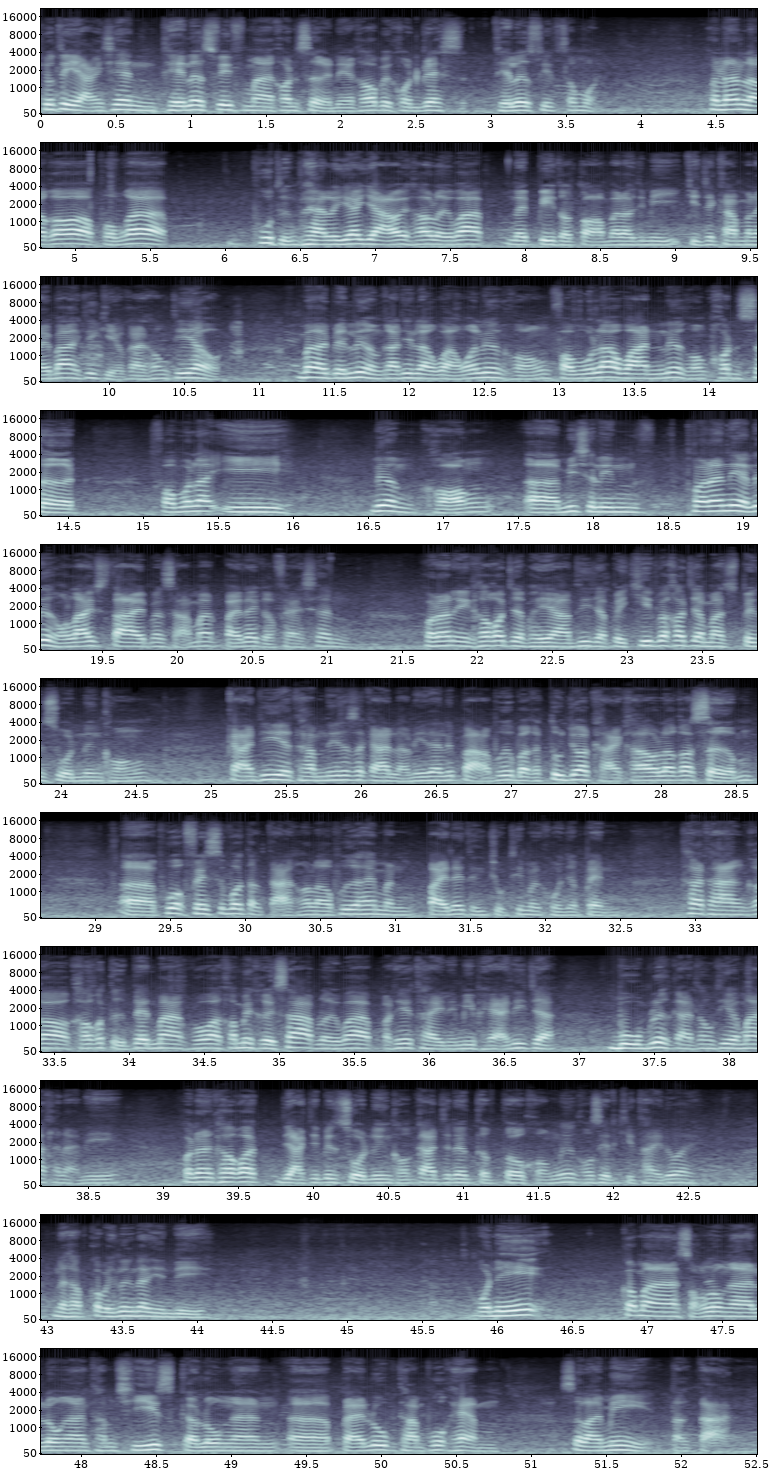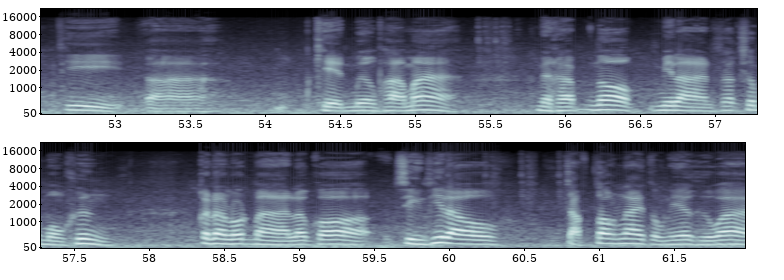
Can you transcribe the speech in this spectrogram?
ยกตัวอย่างเช่น Taylor Swift มาคอนเสิร์ตเนี่ยเขาเป็นคนเดรส Taylor Swift ทั้งหมด เพราะนั้นเราก็ผมก็พูดถึงแผนระยะยาวให้เขาเลยว่าในปีต่อ ๆ มาเราจะมีกิจกรรมอะไรบ้างที่เกี่ยวกับการท่องเที่ยวไม่ว่าเป็นเรื่องของการที่เราหวังว่าเรื่องของฟอร์มูล่าวันเรื่องของคอนเสิร์ตฟอร์มูล่าอีเรื่องของมิชลินเพราะนั้นเนี่ยเรื่องของไลฟ์สไตล์มันสามารถไปได้กับแฟชั่น เพราะนั้นเองเขาก็จะพยายามที่จะไปคิดว่าเขาจะมาเป็นส่วนหนึ่งของ การที่จะทำนิทรรศการเหล่านี้ได้หรือเปล่า เพื่อกระตุ้นยอดขายเขาแล้วก็เสริมพวกเฟสติวัลต่างๆ ของเราเพื่อให้มันไปได้ถึงจุดที่มันควรจะเป็นท่าทางก็เขาก็ตื่นเต้นมากเพราะว่าเขาไม่เคยทราบเลยว่าประเทศไทยเนี่ยมีแผนที่จะบูมเรื่องการท่องเที่ยวมากขนาดนี้ เพราะฉะนั้นเขาก็อยากจะเป็นส่วนหนึ่งของการเจริญเติบโตของเรื่องของเศรษฐกิจไทยด้วยนะครับก็เป็นเรื่องน่ายินดี วันนี้ก็มา 2 โรงงานโรงงานทำชีส กับโรงงานแปรรูปทำพวกแฮมสลามี่ต่างๆ ที่ เขตเมืองพาม่านะครับนอกมิลานสักชั่วโมงครึ่ง ก็นั่งรถมาแล้วก็สิ่งที่เราจับต้องได้ตรงนี้ก็คือว่า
